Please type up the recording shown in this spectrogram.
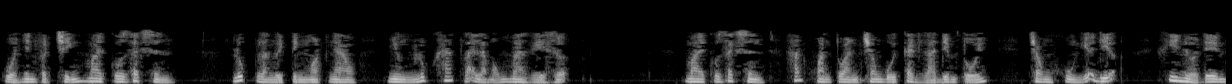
của nhân vật chính Michael Jackson, lúc là người tình ngọt ngào nhưng lúc khác lại là bóng ma ghê rợn. Michael Jackson hát hoàn toàn trong bối cảnh là đêm tối, trong khu nghĩa địa, khi nửa đêm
